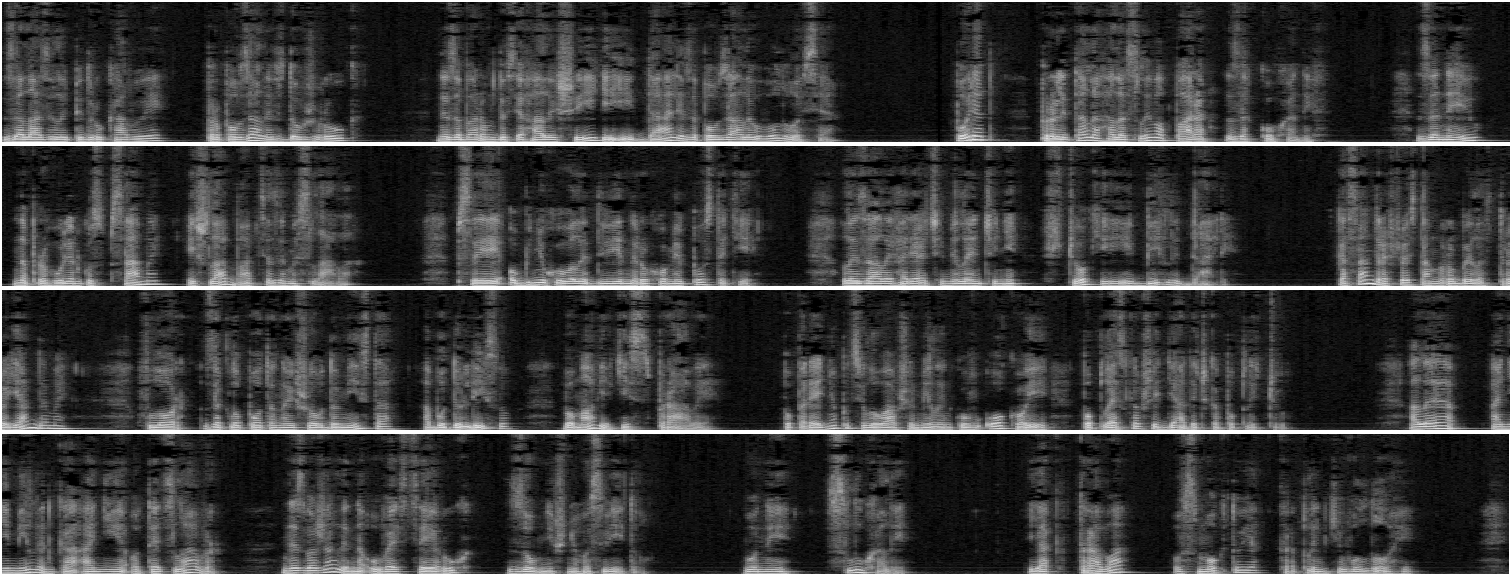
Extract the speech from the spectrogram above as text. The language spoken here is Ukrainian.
залазили під рукави, проповзали вздовж рук, незабаром досягали шиї і далі заповзали у волосся. Поряд пролітала галаслива пара закоханих. За нею на прогулянку з псами йшла бабця Земислава. Пси обнюхували дві нерухомі постаті, лизали гарячі міленчині щоки і бігли далі. Касандра щось там робила з трояндами, Флор заклопотано йшов до міста або до лісу, бо мав якісь справи, попередньо поцілувавши міленьку в око і поплескавши дядечка по плечу. Але ані Міленка, ані отець Лавр не зважали на увесь цей рух зовнішнього світу. Вони слухали, як трава всмоктує краплинки вологи,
